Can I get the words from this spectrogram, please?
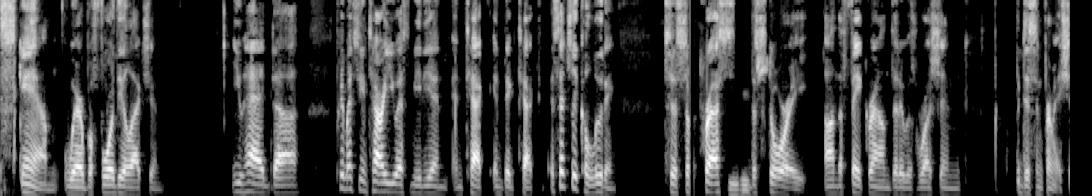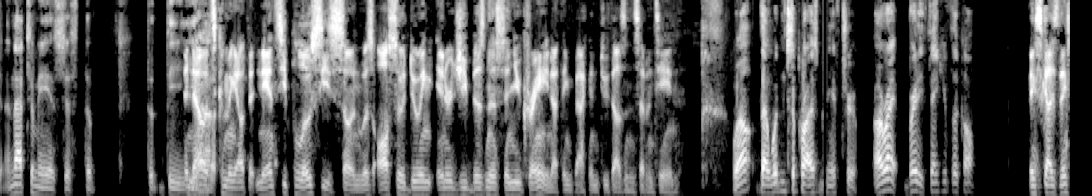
scam where before the election, you had uh, pretty much the entire U.S. media and, and tech and big tech essentially colluding to suppress Mhm. the story on the fake ground that it was Russian disinformation, and that to me is just the the, the And now uh, it's coming out that Nancy Pelosi's son was also doing energy business in Ukraine, I think back in 2017. well, that wouldn't surprise me if true. All right, Brady, thank you for the call. Thanks, guys. Thanks.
